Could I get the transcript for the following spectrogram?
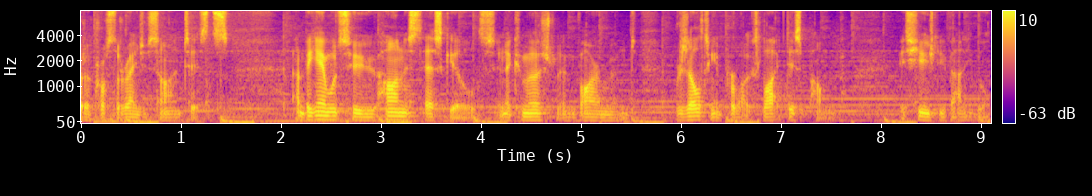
but across the range of scientists. And being able to harness their skills in a commercial environment, resulting in products like this pump, is hugely valuable.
